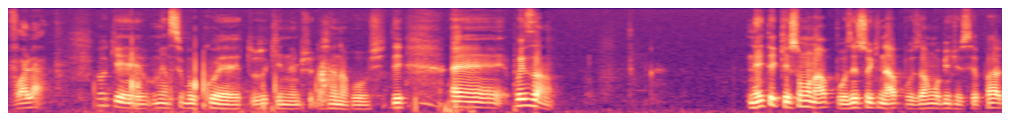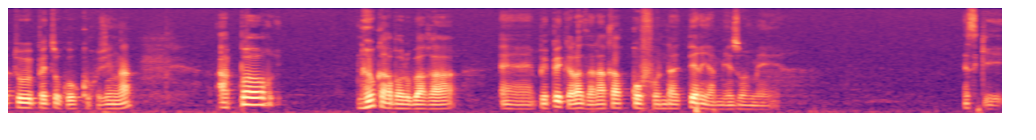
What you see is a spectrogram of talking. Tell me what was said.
voilà ok merci beaucoup eh, tozokende biso deja na kochute eh, président naye te question ngo napose soki napose yango bien je sais pas to peut okocorrige nga apport nayokaka balobaka eh, pepe kala azalaka cofondateur ya maison mare Est-ce que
